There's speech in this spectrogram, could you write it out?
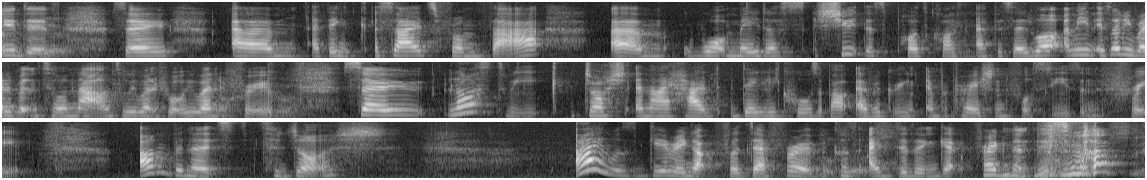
included. yeah. So um, I think aside from that, um, what made us shoot this podcast episode? Well, I mean, it's only relevant until now, until we went through what we went through. So last week, Josh and I had daily calls about Evergreen in preparation for season three. Unbeknownst to Josh, I was gearing up for death row because I didn't get pregnant this month.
